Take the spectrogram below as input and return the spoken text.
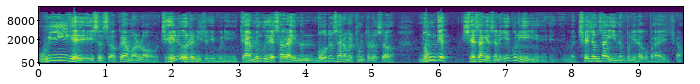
우익에 있어서 그야말로 제일 어른이죠 이분이. 대한민국에 살아있는 모든 사람을 통틀어서 농객 세상에서는 이분이 뭐 최정상에 있는 분이라고 봐야죠.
